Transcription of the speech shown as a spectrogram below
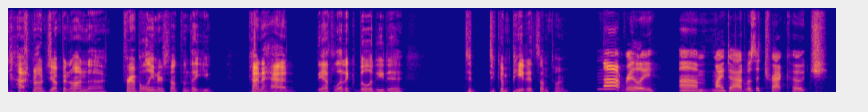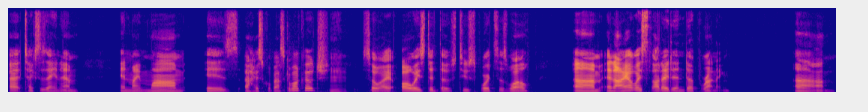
I don't know jumping on a trampoline or something that you kind of had the athletic ability to to to compete at some time? not really. Um, my dad was a track coach at Texas A&M, and my mom is a high school basketball coach. Mm. So I always did those two sports as well. Um, and I always thought I'd end up running. Um,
